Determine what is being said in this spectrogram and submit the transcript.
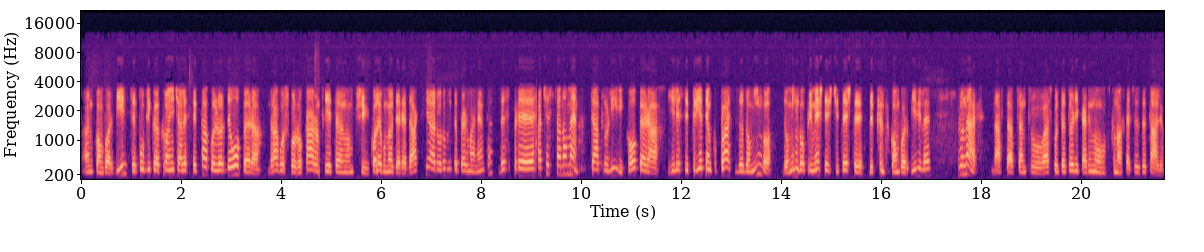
în convorbiri se publică cronici ale spectacolelor de operă. Dragoș Cojocaru, prieten și colegul meu de redacție, are o rubrică permanentă despre acest fenomen. Teatru liric, opera, el este prieten cu Placido Domingo. Domingo primește și citește de pentru convorbirile lunar. Asta pentru ascultătorii care nu cunosc acest detaliu.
